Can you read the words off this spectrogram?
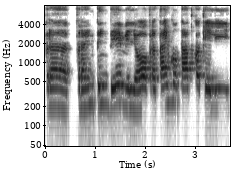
para entender melhor, para estar tá em contato com aquele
